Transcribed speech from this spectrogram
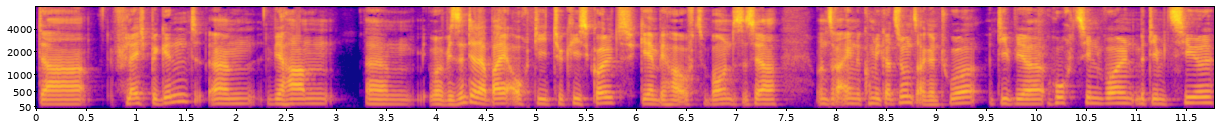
Da vielleicht beginnt, ähm, wir haben, ähm, oder wir sind ja dabei, auch die Türkis Gold GmbH aufzubauen. Das ist ja unsere eigene Kommunikationsagentur, die wir hochziehen wollen mit dem Ziel,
